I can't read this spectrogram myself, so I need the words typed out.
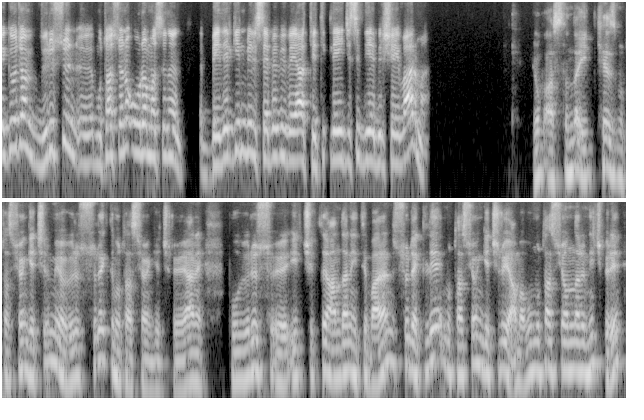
peki hocam virüsün e, mutasyona uğramasının belirgin bir sebebi veya tetikleyicisi diye bir şey var mı? Yok aslında ilk kez mutasyon geçirmiyor. Virüs sürekli mutasyon geçiriyor. Yani bu virüs e, ilk çıktığı andan itibaren sürekli mutasyon geçiriyor. Ama bu mutasyonların hiçbiri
